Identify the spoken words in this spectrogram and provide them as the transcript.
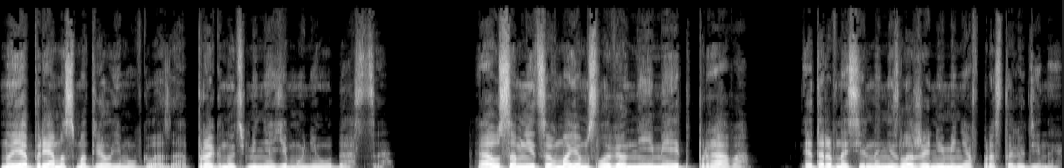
Но я прямо смотрел ему в глаза, прогнуть меня ему не удастся. А усомниться в моем слове он не имеет права, это равносильно низложению меня в простолюдины.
